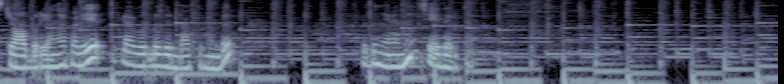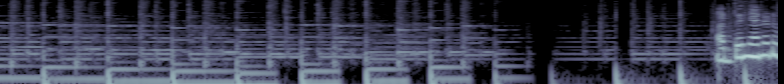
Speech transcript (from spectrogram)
സ്ട്രോബെറി അങ്ങനെ പല ഫ്ലേവറിലും ഇത് ഉണ്ടാക്കുന്നുണ്ട്. ഇതിങ്ങനെ ഒന്ന് ചെയ്തെടുക്കാം അടുത്ത് ഞാനൊരു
